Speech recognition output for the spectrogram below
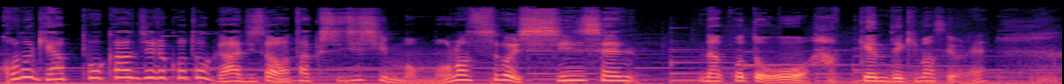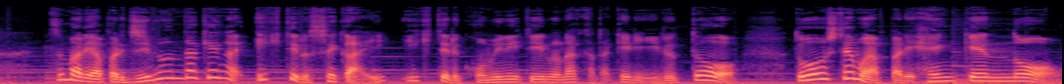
このギャップを感じることが実は私自身もものすごい新鮮なことを発見できますよね。つまりやっぱり自分だけが生きてる世界生きてるコミュニティの中だけにいるとどうしてもやっぱり偏見の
